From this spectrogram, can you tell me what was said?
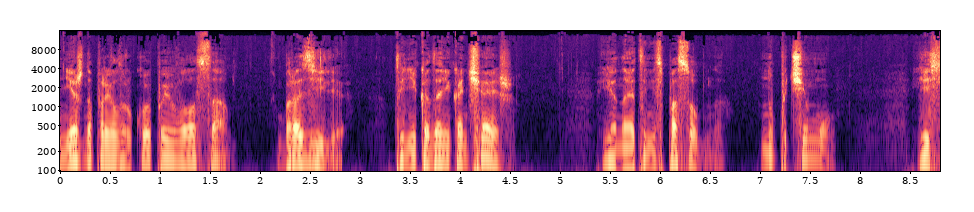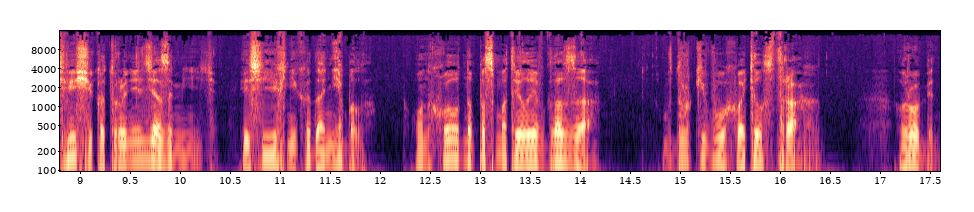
нежно провел рукой по его волосам. «Бразилия, ты никогда не кончаешь?» «Я на это не способна». Но почему? Есть вещи, которые нельзя заменить. если их никогда не было. Он холодно посмотрел ей в глаза. Вдруг его охватил страх. «Робин,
